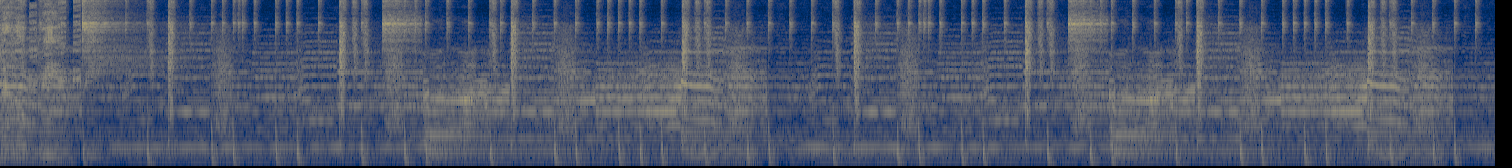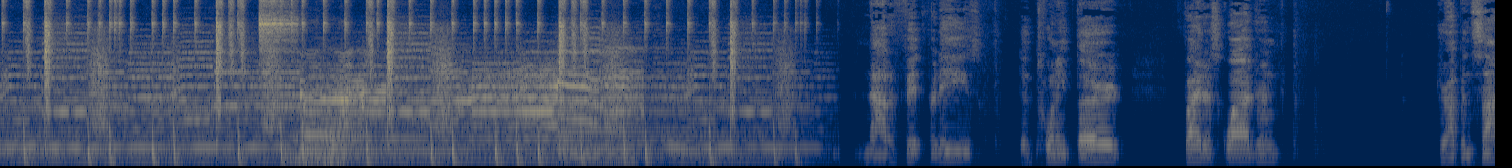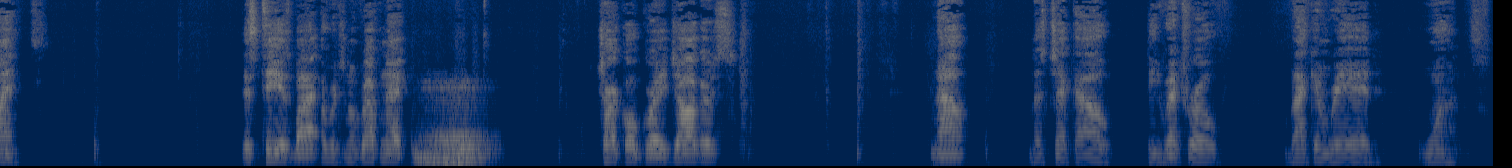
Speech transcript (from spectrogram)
Mellow beat. Now to fit for these, the 23rd Fighter Squadron dropping science. This tee is by Original Rufnek. Charcoal gray joggers. Now, let's check out the retro black and red ones.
